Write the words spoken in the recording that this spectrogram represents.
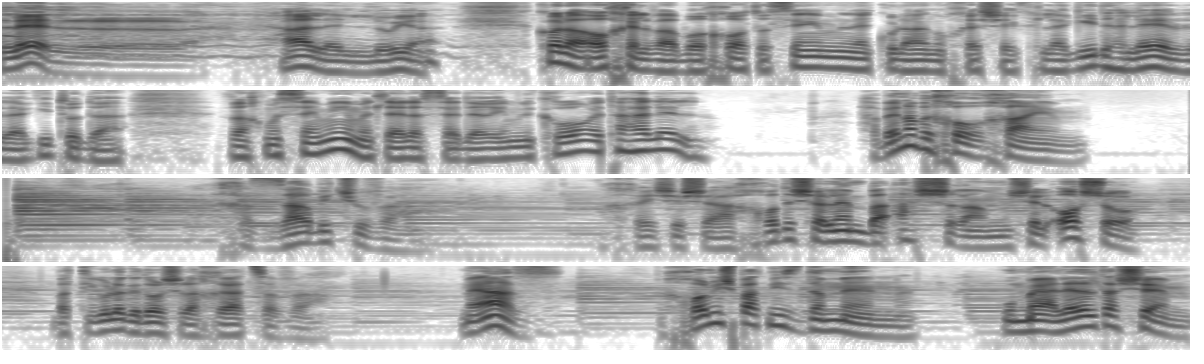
הלל. הללויה. כל האוכל והברכות עושים לכולנו חשק להגיד הלל ולהגיד תודה, ואנחנו מסיימים את ליל הסדר עם לקרוא את ההלל. הבן הבכור חיים חזר בתשובה אחרי ששהה חודש שלם באשרם של אושו בטיול הגדול של אחרי הצבא. מאז, בכל משפט מזדמן, הוא מהלל את השם.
